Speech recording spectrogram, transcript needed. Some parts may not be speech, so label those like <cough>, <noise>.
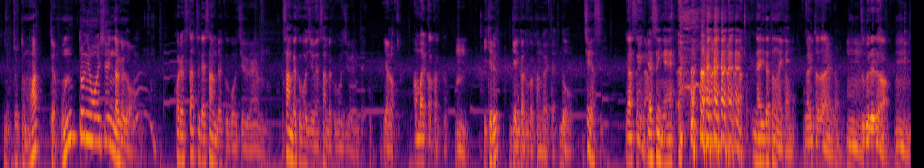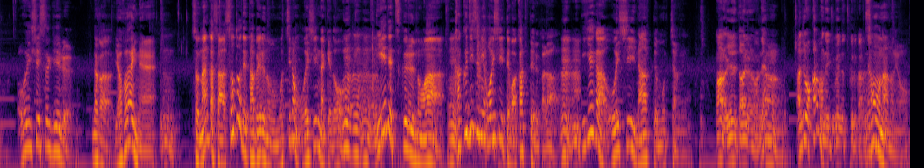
いやちょっと待って、本当に美味しいんだけど。これ2つで350円。350円、350円で。やろう販売価格う。うん。いける？原価とか考えて。どう？ちょ、安い。安いな安いね。<laughs> 成り立たないかも。成り立たないなうん。潰れるなうん。美味しすぎる。だから、やばいね。うんそう、なんかさ、外で食べるのももちろん美味しいんだけど、うんうんうんうん家で作るのはうん確実に美味しいって分かってるから、うんうん家が美味しいなって思っちゃうね。あ家で食べるのはね。うん。味わかるもんね自分で作るからね。そうなのよ。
